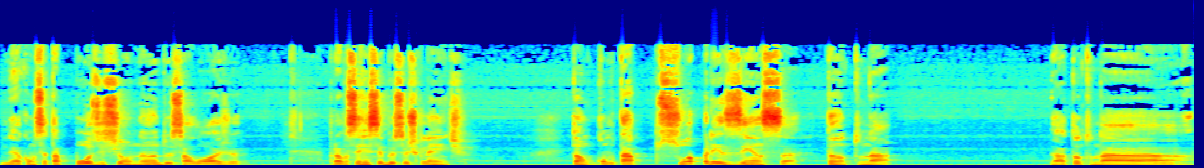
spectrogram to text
Né? Como você está posicionando essa loja para você receber os seus clientes? Então, como está a sua presença tanto na, na, tanto na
